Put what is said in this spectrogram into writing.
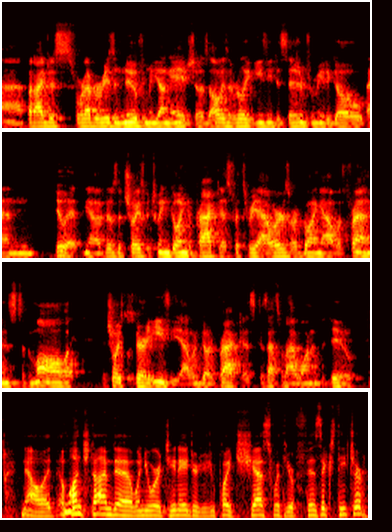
Uh, but I just, for whatever reason, knew from a young age. So it was always a really easy decision for me to go and do it. You know, if it was a choice between going to practice for three hours or going out with friends to the mall, like, the choice was very easy. I would go to practice because that's what I wanted to do. Now, at lunchtime, uh, when you were a teenager, did you play chess with your physics teacher?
